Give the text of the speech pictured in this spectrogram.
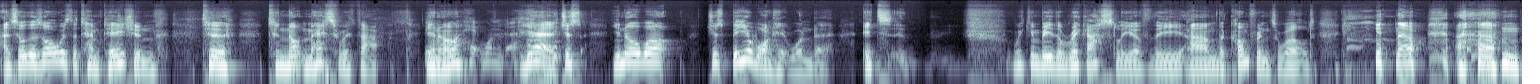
and so there's always the temptation to to not mess with that. you know, one hit wonder. yeah, just you know what? Just be a one hit wonder. It's we can be the Rick Astley of the um, the conference world, you know. Um,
